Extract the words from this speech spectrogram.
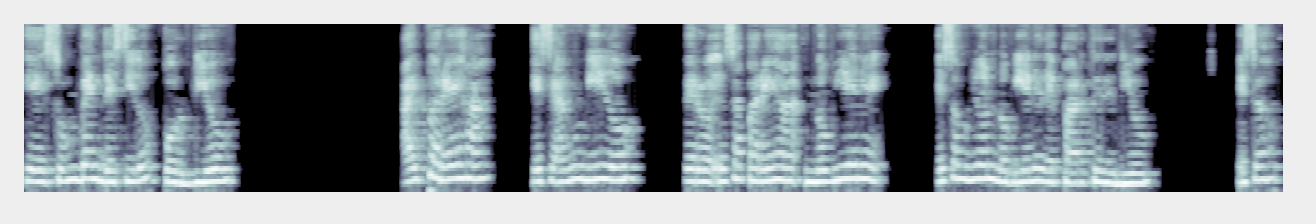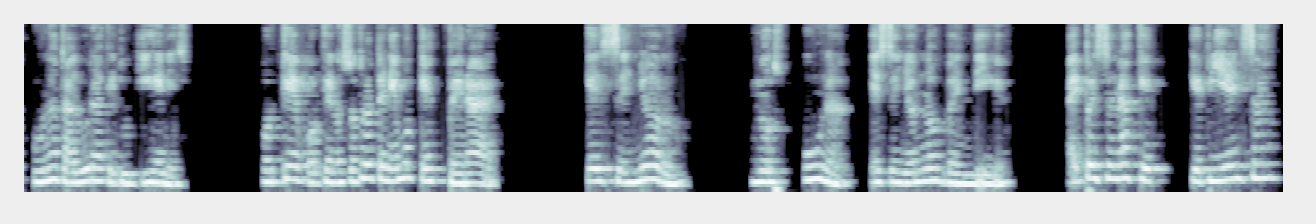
que son bendecidos por Dios. Hay parejas que se han unido, pero esa pareja no viene, esa unión no viene de parte de Dios. Esa es una atadura que tú tienes. ¿Por qué? Porque nosotros tenemos que esperar que el Señor nos una, el Señor nos bendiga. Hay personas que, que piensan,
